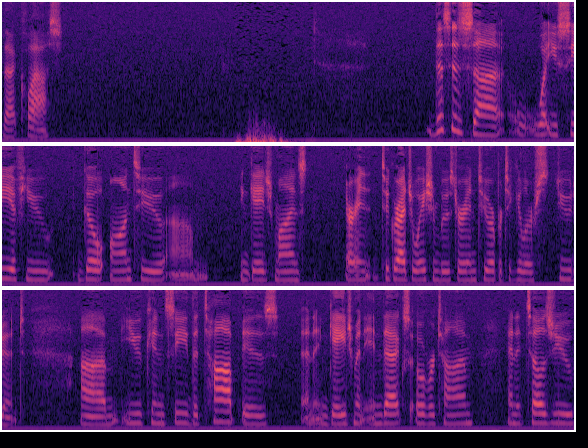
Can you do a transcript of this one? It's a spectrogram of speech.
that class. This is uh, what you see if you go on to um, Engaged Minds or in, to Graduation Booster into a particular student. Um, you can see the top is an engagement index over time and it tells you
